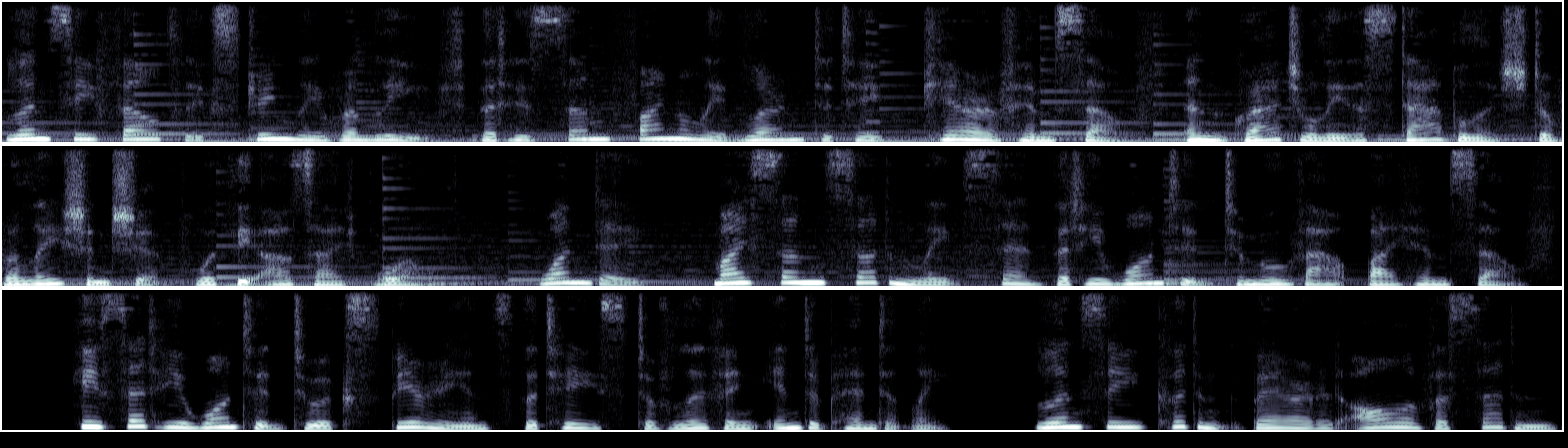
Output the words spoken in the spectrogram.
Lindsay felt extremely relieved that his son finally learned to take care of himself and gradually established a relationship with the outside world. One day, my son suddenly said that he wanted to move out by himself. He said he wanted to experience the taste of living independently. Lindsay couldn't bear it all of a sudden.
